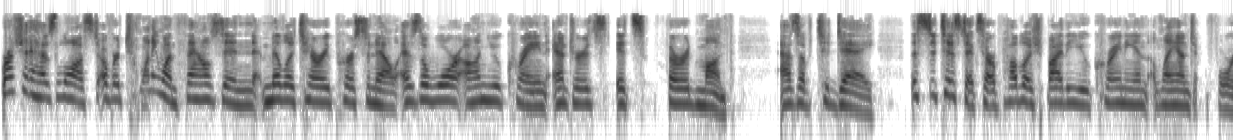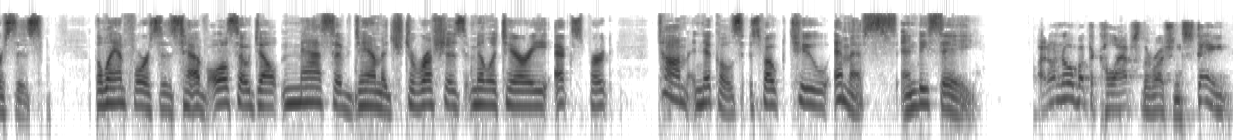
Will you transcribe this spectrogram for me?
Russia has lost over 21,000 military personnel as the war on Ukraine enters its third month. As of today, the statistics are published by the Ukrainian land forces. The land forces have also dealt massive damage to Russia's military expert. Tom Nichols spoke to MSNBC. I don't know about the collapse of the Russian state,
